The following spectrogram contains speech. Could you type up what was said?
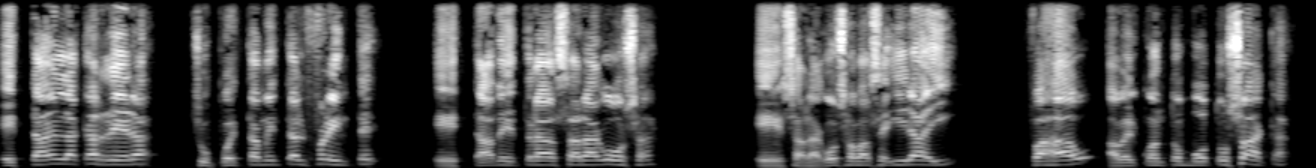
está en la carrera, supuestamente al frente, está detrás Zaragoza. Eh, Zaragoza va a seguir ahí, fajado, a ver cuántos votos saca.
